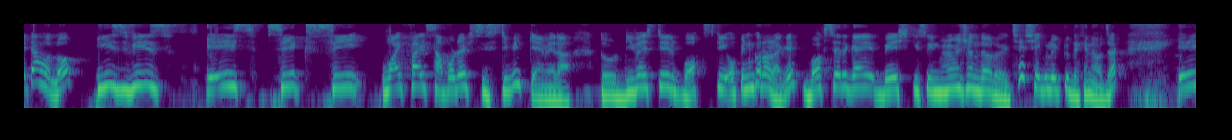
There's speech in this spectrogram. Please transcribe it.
এটা হলো Ezviz H six C WiFi supported CCTV camera তো ডিভাইসটির বক্সটি ওপেন করার আগে বক্সের গায়ে বেশ কিছু ইনফরমেশন দেওয়া রয়েছে, সেগুলো একটু দেখে নেওয়া যাক। এই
